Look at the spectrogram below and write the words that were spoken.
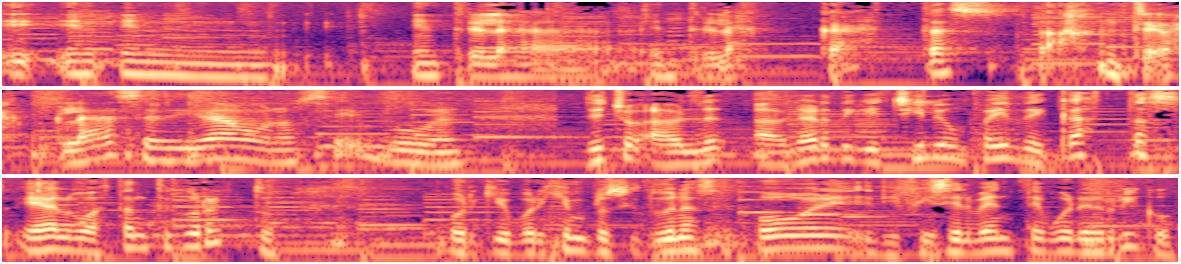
en, en- entre, la- entre las castas, entre las clases, digamos, no sé, pues. De hecho, hablar, hablar de que Chile es un país de castas es algo bastante correcto. Porque, por ejemplo, si tú naces pobre, difícilmente mueres rico.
